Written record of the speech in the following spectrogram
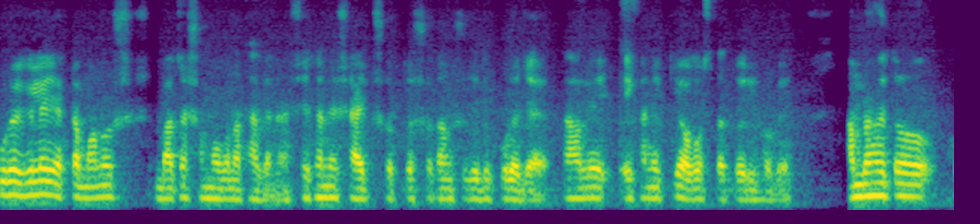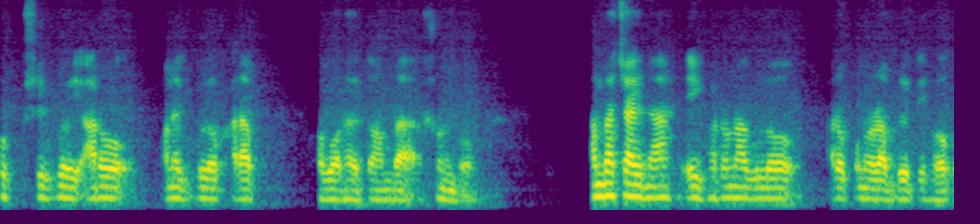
পুড়ে গেলেই একটা মানুষ বাঁচার সম্ভাবনা থাকে না। সেখানে ষাট, সত্তর শতাংশ যদি পুড়ে যায়, তাহলে এখানে কি অবস্থা তৈরি হবে? আমরা হয়তো খুব শীঘ্রই আরও অনেকগুলো খারাপ খবর হয়তো আমরা শুনব। আমরা চাই না এই ঘটনাগুলো আরও পুনরাবৃত্তি হোক।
